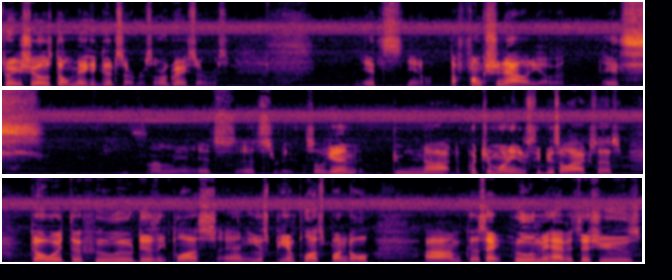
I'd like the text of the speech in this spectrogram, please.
great shows don't make a good service or a great service. It's you know the functionality of it. It's, I mean it's it's ridiculous. So again, do not put your money into CBS All Access go with the Hulu, Disney Plus, and ESPN Plus bundle. Because, um, hey, Hulu may have its issues.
